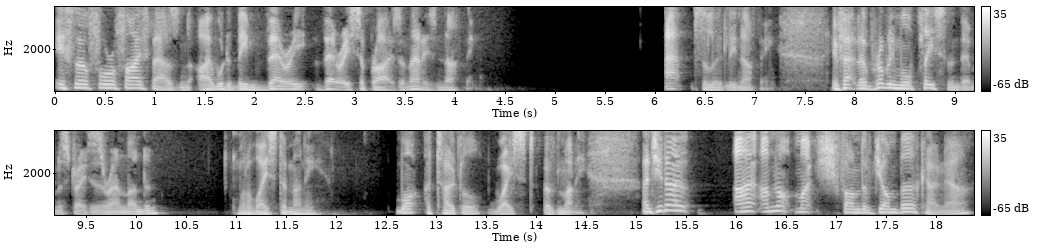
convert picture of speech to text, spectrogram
If there were four or five thousand, I would have been very, very surprised. And that is nothing. Absolutely nothing. In fact, there were probably more police than demonstrators around London. What a waste of money. What a total waste of money. And you know, I, am not much fond of John Bercow now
